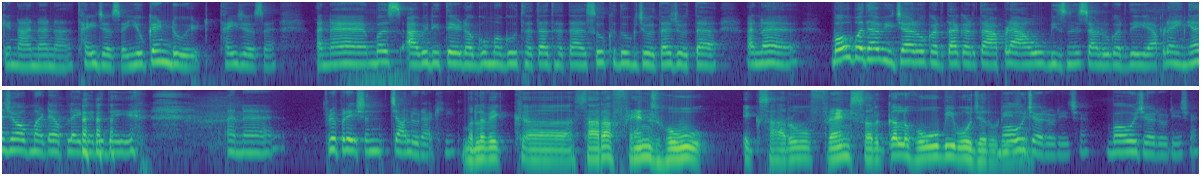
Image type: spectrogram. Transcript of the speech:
કે ના ના ના, થઈ જશે. યુ કેન ડુ ઇટ થઈ જશે. અને બસ આવી રીતે ડગુમગુ થતાં થતાં સુખ દુઃખ જોતા જોતા અને બહુ બધા વિચારો કરતાં કરતાં આપણે આવું બિઝનેસ ચાલુ કરી દઈએ. આપણે અહીંયા જોબ માટે અપ્લાય કરી દઈએ. અને પ્રિપરેશન ચાલુ રાખી મતલબ એક સારા ફ્રેન્ડ્સ હોવું એક સારું ફ્રેન્ડ સર્કલ હોવું બી બહુ જરૂરી બહુ જરૂરી છે. બહુ જરૂરી છે.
